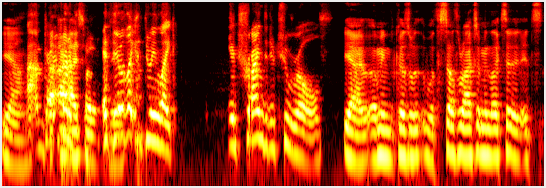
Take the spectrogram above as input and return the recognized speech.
Yeah, I- I'm trying, trying I- I to. sort of- it feels like it's doing like you're trying to do two roles. yeah. I mean, because with, with Stealth Rocks, I mean, like I said, it's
